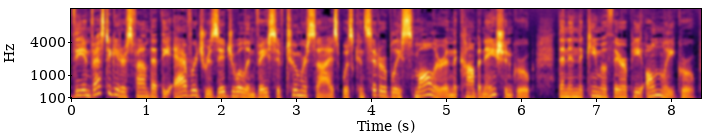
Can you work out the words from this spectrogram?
The investigators found that the average residual invasive tumor size was considerably smaller in the combination group than in the chemotherapy only group.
